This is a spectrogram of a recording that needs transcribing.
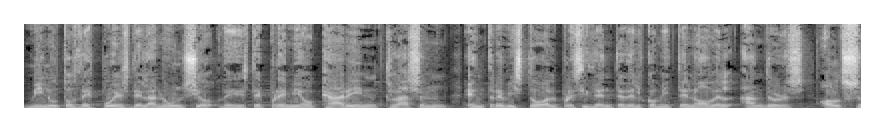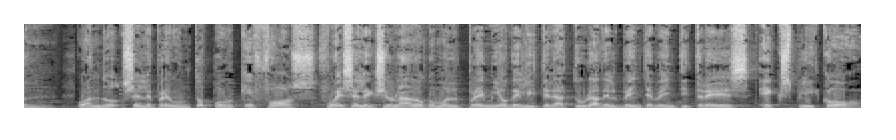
Minutos después del anuncio de este premio, Karin Klassen entrevistó al presidente del Comité Nobel, Anders Olsen, cuando se le preguntó por qué Foss fue seleccionado como el premio de literatura del 2023, explicó,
